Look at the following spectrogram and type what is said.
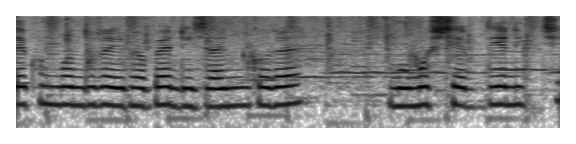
দেখুন বন্ধুরা, এইভাবে ডিজাইন করে মোমোর শেপ দিয়ে নিচ্ছি।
